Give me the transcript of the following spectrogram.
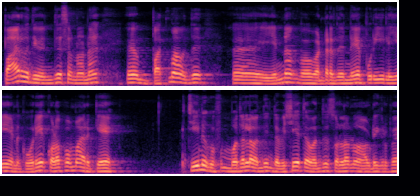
பார்வதி வந்து சொன்னோன்னே பத்மா வந்து என்ன பண்ணுறதுன்னே புரியலையே எனக்கு ஒரே குழப்பமாக இருக்கே. சீனுக்கு முதல்ல வந்து இந்த விஷயத்த வந்து சொல்லணும் அப்படிங்கிறப்ப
